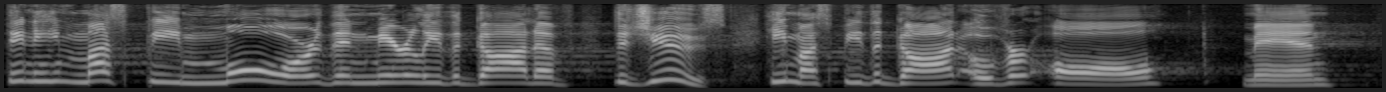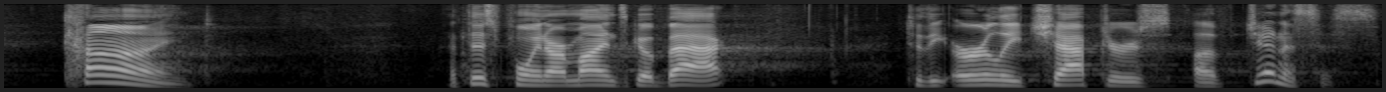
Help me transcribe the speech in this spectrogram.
then he must be more than merely the God of the Jews. He must be the God over all mankind. At this point, our minds go back to the early chapters of Genesis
